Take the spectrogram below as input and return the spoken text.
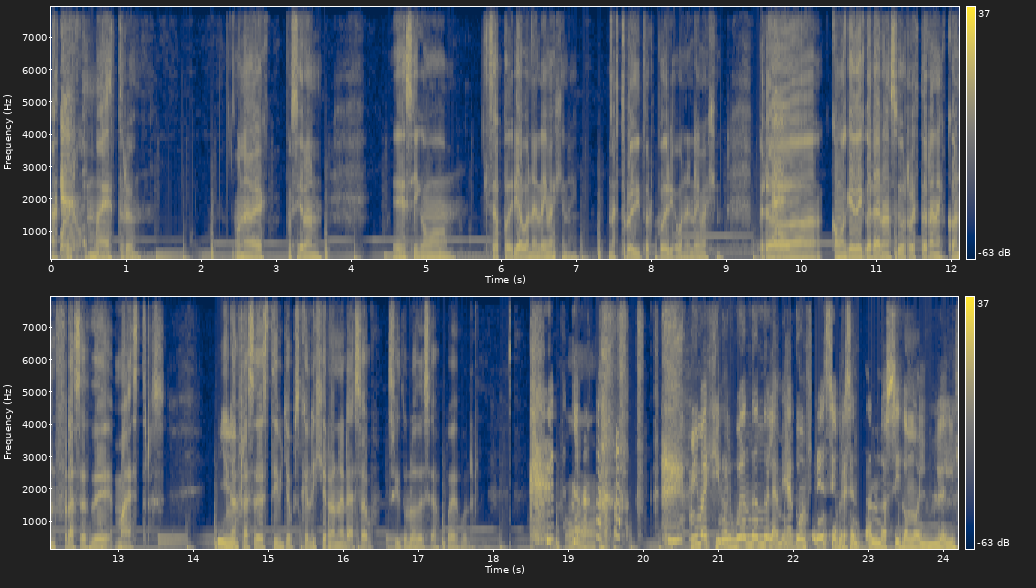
hasta el Juan Maestro una vez pusieron eh, así como quizás podría poner la imagen ahí. Nuestro editor podría poner la imagen. Pero como que decoraron sus restaurantes con frases de maestros. Y Mm. la frase de Steve Jobs que eligieron era esa, si tú lo deseas puedes volar. Como- Me imagino el weón dando la media conferencia presentando así como el, el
